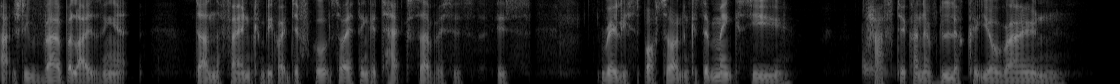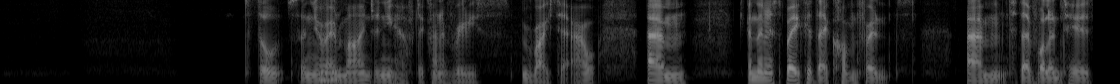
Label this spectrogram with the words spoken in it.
actually verbalizing it down the phone can be quite difficult. So i think a text service is is really spot on because it makes you have to kind of look at your own thoughts and your own mind and you have to kind of really write it out. Um, and then i spoke at their conference um, to their volunteers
